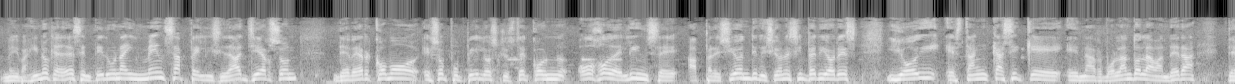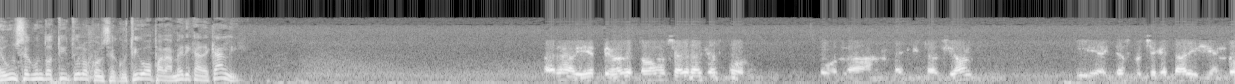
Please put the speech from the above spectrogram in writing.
Me imagino que debe sentir una inmensa felicidad, Gerson, de ver cómo esos pupilos que usted con ojo de lince apreció en divisiones inferiores y hoy están casi que enarbolando la bandera de un segundo título consecutivo para América de Cali. A ver, Javier, primero que todo, muchas gracias por, por la, invitación. Y ahí te escuché que estaba diciendo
